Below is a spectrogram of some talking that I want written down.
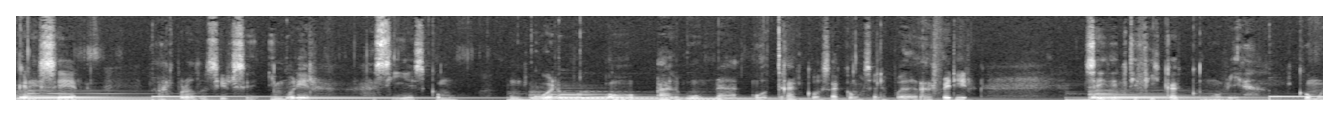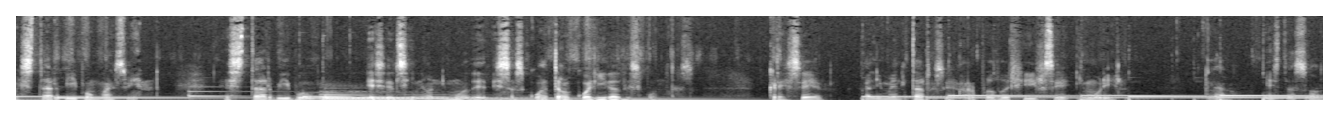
crecer, reproducirse y morir. Así es como un cuerpo o alguna otra cosa, como se le puede referir, se identifica como vida, como estar vivo más bien. Estar vivo es el sinónimo de esas cuatro cualidades juntas. Crecer, alimentarse, reproducirse y morir. Claro, estas son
